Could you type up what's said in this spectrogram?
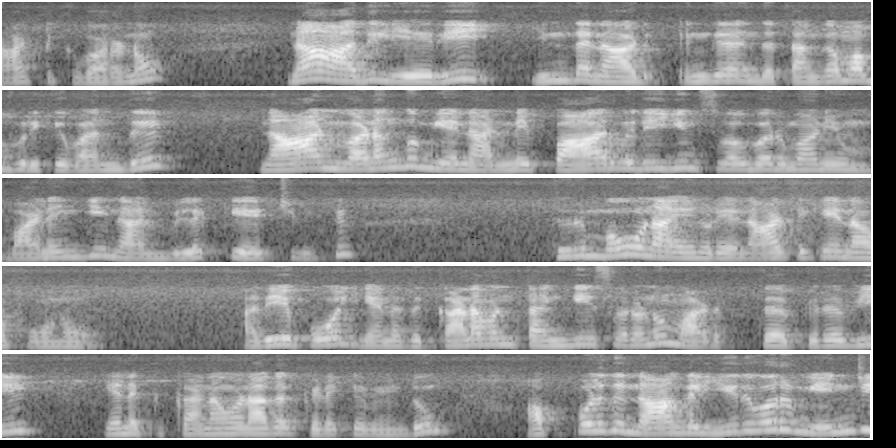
நாட்டுக்கு வரணும். நான் அதில் ஏறி இந்த நாடு எங்கே இந்த தங்கமாபுரிக்கு வந்து நான் வணங்கும் என் அன்னை பார்வதியும் சிவபெருமானையும் வணங்கி நான் விளக்கு ஏற்றிவிட்டு திரும்பவும் நான் என்னுடைய நாட்டுக்கே நான் போகணும். அதேபோல் எனது கணவன் தங்கீஸ்வரனும் அடுத்த பிறவியில் எனக்கு கணவனாக கிடைக்க வேண்டும். அப்பொழுது நாங்கள் இருவரும் என்று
